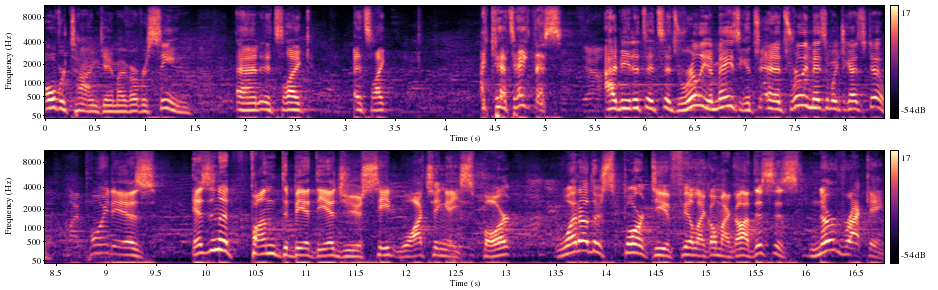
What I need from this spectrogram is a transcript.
overtime game I've ever seen, and it's like, it's like, I can't take this. Yeah. I mean, it's it's it's really amazing. It's it's really amazing what you guys do. My point is isn't it fun to be at the edge of your seat watching a sport? What other sport do you feel like, oh my God, this is nerve wracking?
